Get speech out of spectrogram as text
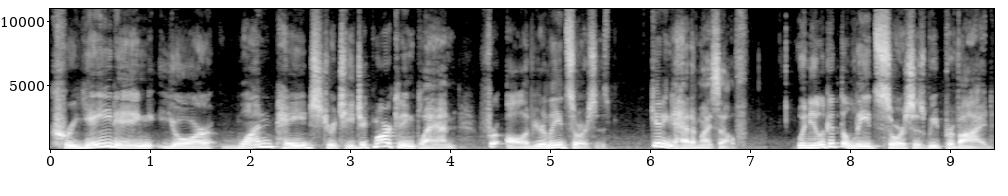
creating your one page strategic marketing plan for all of your lead sources. Getting ahead of myself. When you look at the lead sources we provide,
